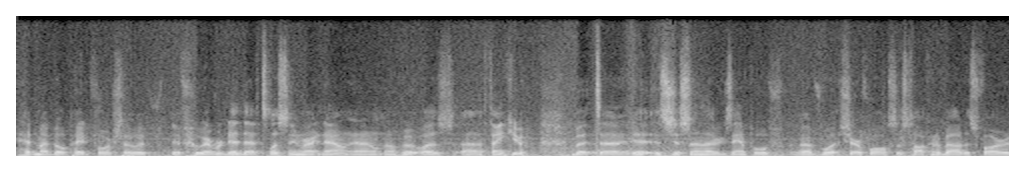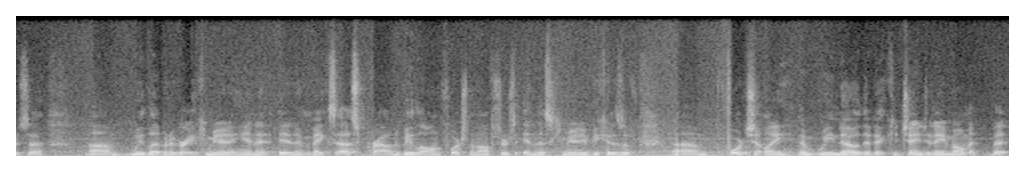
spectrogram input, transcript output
had my bill paid for. So if, if whoever did that's listening right now, and I don't know who it was, uh, thank you. But uh, it, it's just another example of, of what Sheriff Wallace is talking about as far as uh, um, we live in a great community, and it, and it makes us proud to be law enforcement officers in this community because of, um, fortunately, we know that it could change at any moment, but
